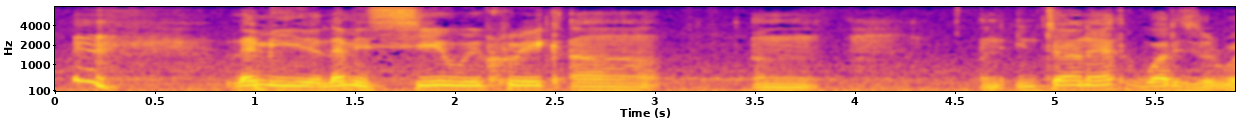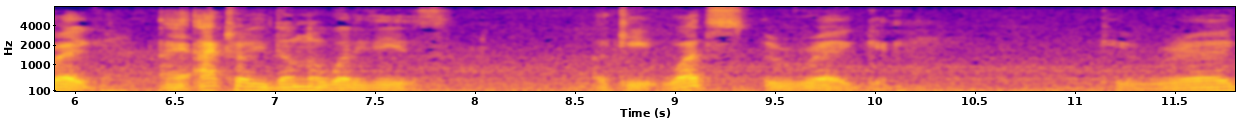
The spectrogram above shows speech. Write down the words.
let me let me see real quick uh, on on internet what is a rug. I actually don't know what it is. Okay, what's a rug? Okay, rug.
